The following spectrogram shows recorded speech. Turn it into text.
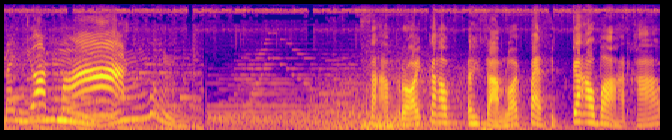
มันยอดมากสามร้อยเก้าเอ้ยสามร้อยแปดสิบเก้าบาทครับ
